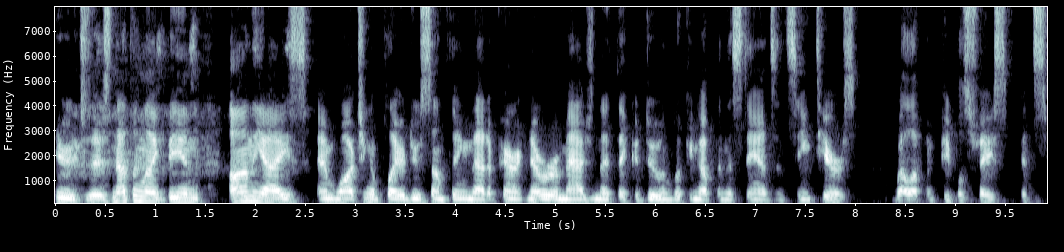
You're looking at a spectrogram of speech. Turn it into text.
huge. There's nothing like being on the ice and watching a player do something that a parent never imagined that they could do and looking up in the stands and seeing tears well up in people's face. It's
